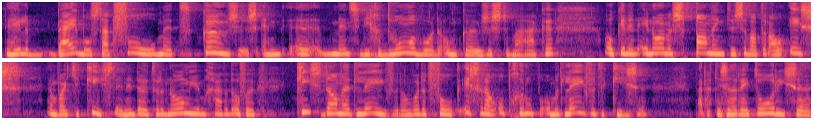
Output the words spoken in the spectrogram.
De hele Bijbel staat vol met keuzes en uh, mensen die gedwongen worden om keuzes te maken. Ook in een enorme spanning tussen wat er al is en wat je kiest. En in Deuteronomium gaat het over kies dan het leven. Dan wordt het volk Israël opgeroepen om het leven te kiezen. Maar dat is een retorische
